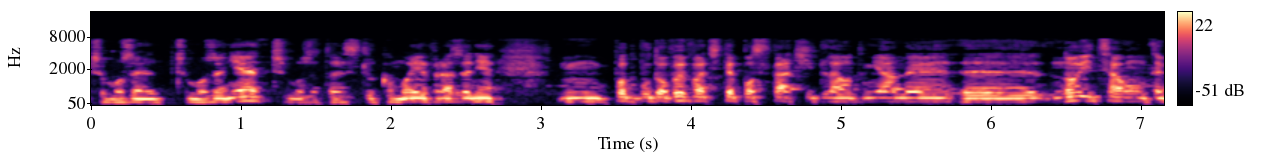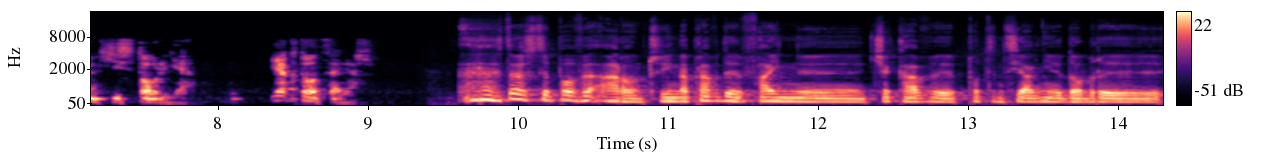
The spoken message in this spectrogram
czy może, czy może nie, czy może to jest tylko moje wrażenie, podbudowywać te postaci dla odmiany, no i całą tę historię. Jak to oceniasz? To jest typowy Aaron, czyli naprawdę fajny, ciekawy, potencjalnie dobry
